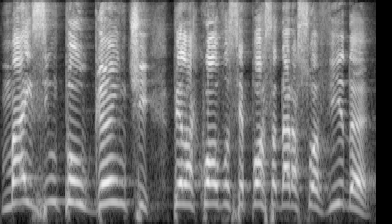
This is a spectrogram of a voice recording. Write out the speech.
mais empolgante, pela qual você possa dar a sua vida?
